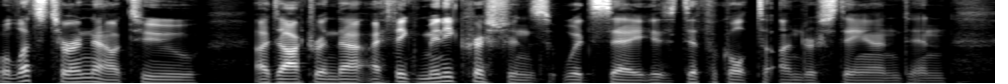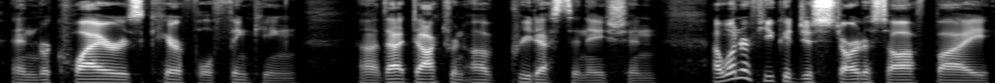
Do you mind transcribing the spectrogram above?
Well, let's turn now to a doctrine that I think many Christians would say is difficult to understand and, and requires careful thinking uh, that doctrine of predestination. I wonder if you could just start us off by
